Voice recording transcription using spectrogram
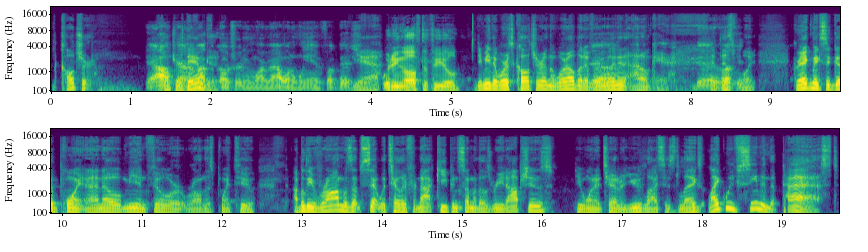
The culture. Yeah, I don't Culture's care damn about good. the culture anymore, man. I want to win. Fuck that shit. Yeah. winning off the field Give me the worst culture in the world, but if Yeah. we're winning, I don't care. Yeah, at this fuck it. point. Greg makes a good point, and I know me and Phil were, were on this point too. I believe Ron was upset with Taylor for not keeping some of those read options. He wanted Taylor to utilize his legs, like we've seen in the past,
